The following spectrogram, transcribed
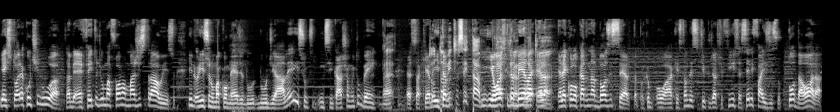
e a história continua, sabe? É feito de uma forma magistral isso. E isso numa comédia do, do Woody Allen, isso se encaixa muito bem, né? É, Essa quebra. Totalmente e aceitável. E eu outra, acho que também ela, outra... ela, ela é colocada na dose certa, porque a questão desse tipo de artifício é se ele faz isso toda hora,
